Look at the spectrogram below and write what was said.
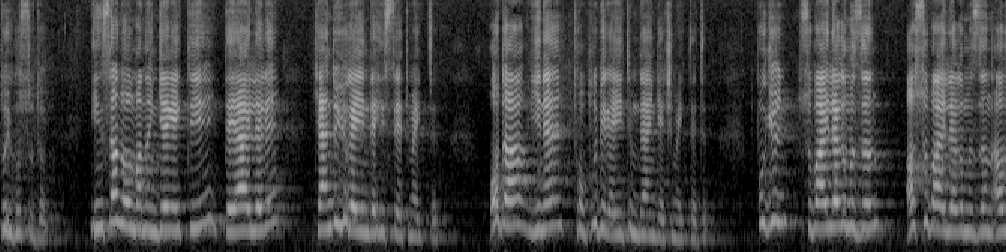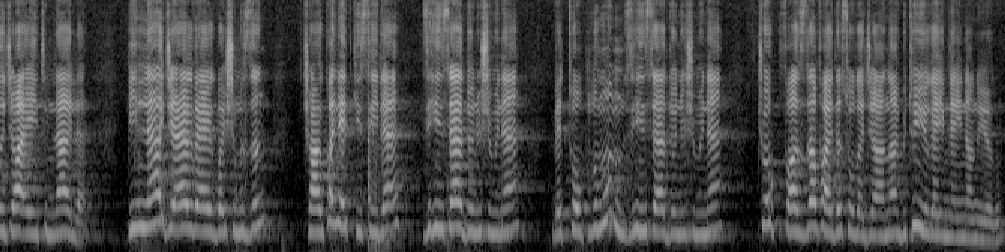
duygusudur. İnsan olmanın gerektiği değerleri kendi yüreğinde hissetmektir. O da yine toplu bir eğitimden geçmektedir. Bugün subaylarımızın, assubaylarımızın alacağı eğitimlerle binlerce er ve erbaşımızın çarpan etkisiyle zihinsel dönüşümüne ve toplumun zihinsel dönüşümüne çok fazla faydası olacağına bütün yüreğimle inanıyorum.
